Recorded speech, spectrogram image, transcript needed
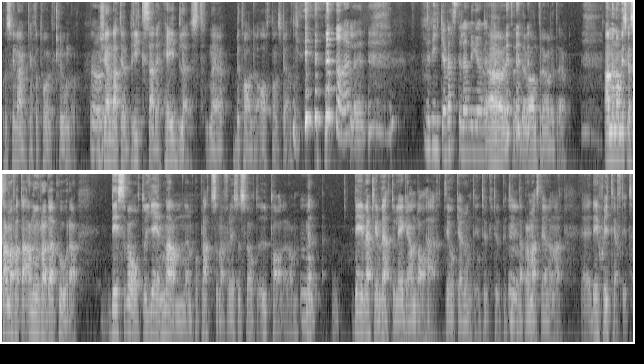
på Sri Lanka för 12 kronor. Ja, Och kände att jag dricksade hejdlöst när jag betalade 18 spänn. ja eller? Rika västerlänningar vet Ja, du. jag vet det. Det var inte dåligt det. Ja, men om vi ska sammanfatta Anuradhapura. Det är svårt att ge namnen på platserna för det är så svårt att uttala dem. Mm. Men det är verkligen värt att lägga en dag här till att åka runt i en tuk-tuk och titta Mm. på de här ställena. Eh, Det är skithäftigt.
